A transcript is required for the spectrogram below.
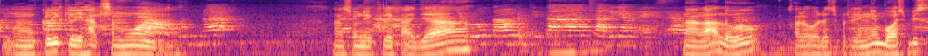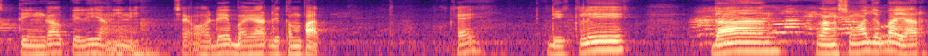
mengklik lihat semua. Langsung diklik aja. Nah, lalu kalau udah seperti ini, bos bis tinggal pilih yang ini, COD bayar di tempat. Oke. Diklik dan langsung aja bayar.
